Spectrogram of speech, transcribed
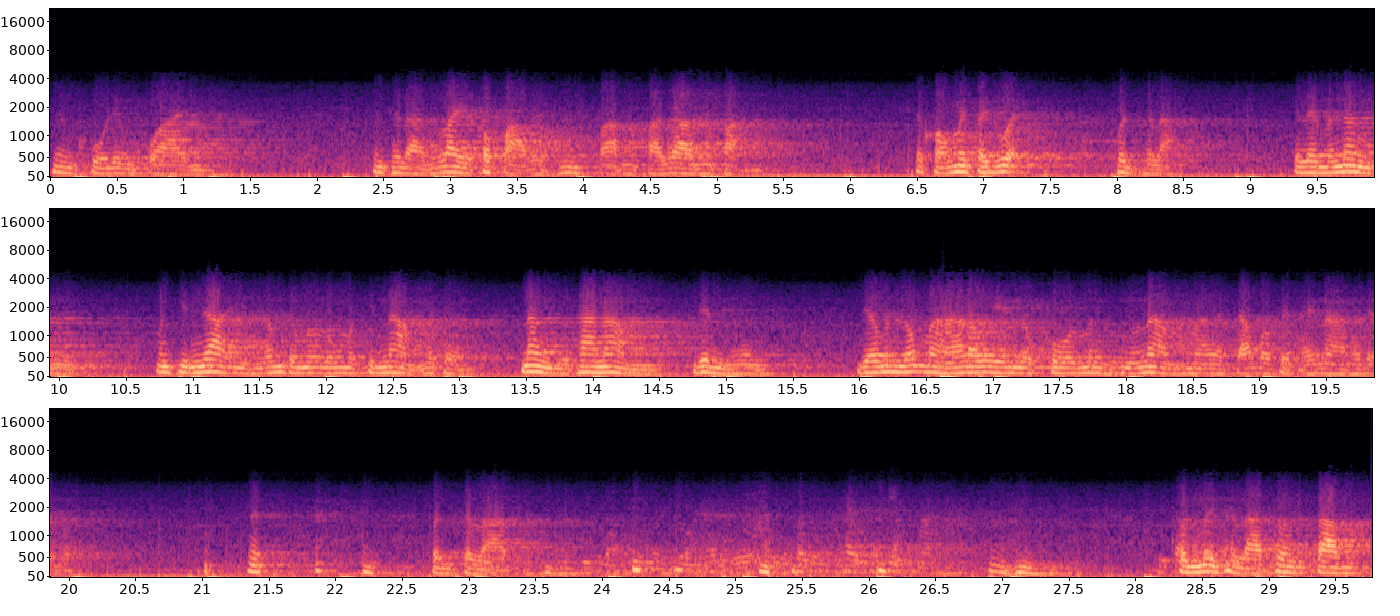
เลี้ยงโคเลี้ยงควายนะคนฉลาดไล่เข้าป่าไปป่าป่าราในป่าเจ้าของไม่ไปด้วยคนฉลาดก็เลยมานั่งอยู่ มันกินหญ้าอีกแล้วมันจะมาลงมากินน้ำไม่เกินนั่งอยู่ท่าน้ำเล่นเงินเดี๋ยวมันลงมาหาเราเองเราโคนมันหิวน้ำมาจับเอาไปไถนาเขาเดี๋ยวแบบเป็นฉลาด คนไม่ฉลาดต้องตามโค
